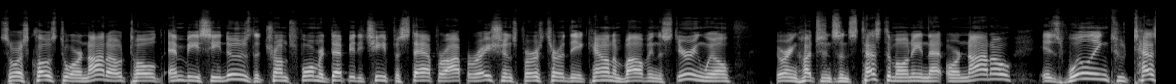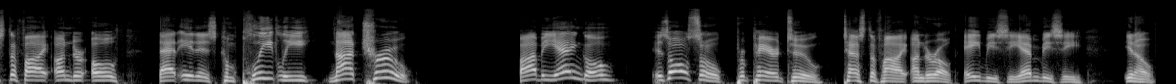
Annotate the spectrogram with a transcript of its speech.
Source close to Ornato told NBC News that Trump's former deputy chief of staff for operations first heard the account involving the steering wheel during Hutchinson's testimony and that Ornato is willing to testify under oath that it is completely not true. Bobby Engel is also prepared to testify under oath. ABC, NBC, you know,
